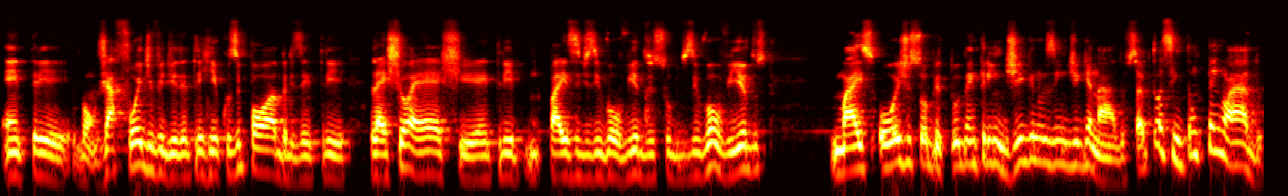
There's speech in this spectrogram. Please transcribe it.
entre, bom, já foi dividido entre ricos e pobres, entre leste e oeste, entre países desenvolvidos e subdesenvolvidos, mas hoje, sobretudo, entre indignos e indignados, sabe? Então, assim, então tem lado.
